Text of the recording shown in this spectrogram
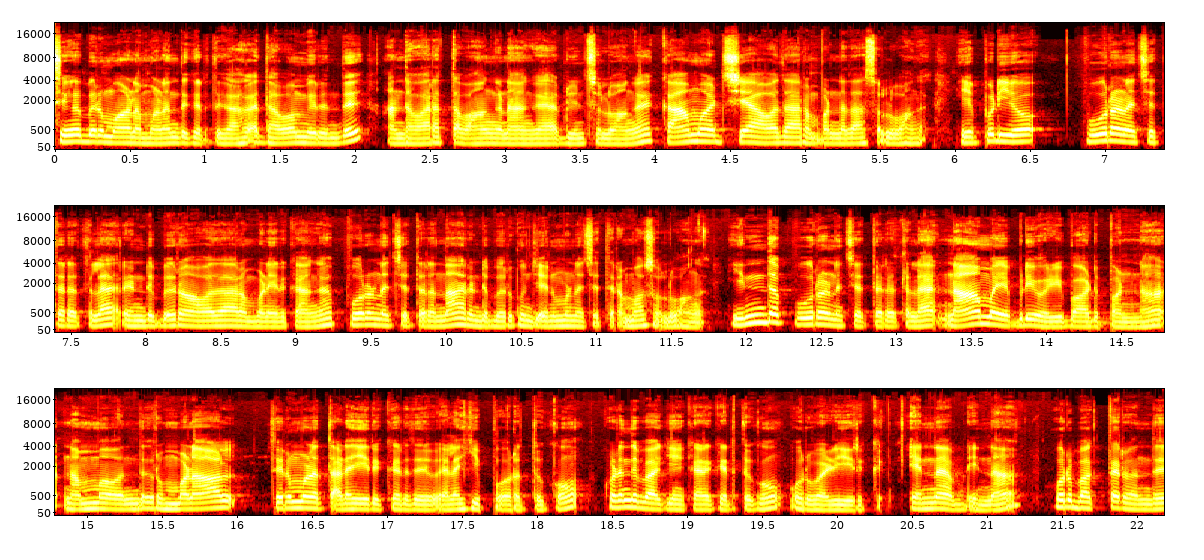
சிவபெருமானை மணந்துக்கிறதுக்காக தவம் இருந்து அந்த வரத்தை வாங்கினாங்க அப்படின்னு சொல்லுவாங்க. காமாட்சியாக அவதாரம் பண்ணதாக சொல்லுவாங்க. எப்படியோ பூர நட்சத்திரத்தில் ரெண்டு பேரும் அவதாரம் பண்ணியிருக்காங்க. பூர நட்சத்திரம் தான் ரெண்டு பேருக்கும் ஜென்ம நட்சத்திரமாக சொல்லுவாங்க. இந்த பூர நட்சத்திரத்தில் நாம் எப்படி வழிபாடு பண்ணால் நம்ம வந்து ரொம்ப நாள் திருமண தடை இருக்கிறது விலகி போகிறதுக்கும் குழந்தை பாக்கியம் கிடைக்கிறதுக்கும் ஒரு வழி இருக்குது என்ன அப்படின்னா ஒரு பக்தர் வந்து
